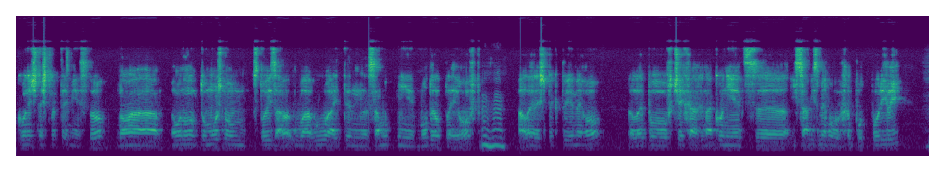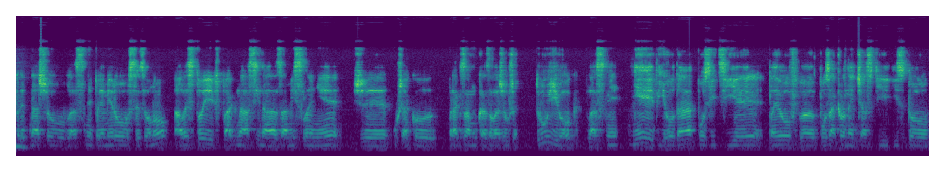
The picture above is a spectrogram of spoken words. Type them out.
konečné štvrté miesto. No a ono to možno stojí za úvahu aj ten samotný model play-off, mm-hmm. ale rešpektujeme ho, lebo v Čechách nakoniec e, i sami sme ho podporili pred našou vlastne premiérovou sezónou, ale stojí fakt na asi na zamyslenie, že už ako prax nám ukázala, že už druhý rok vlastne nie je výhoda pozície play-off e, po základnej časti ísť do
